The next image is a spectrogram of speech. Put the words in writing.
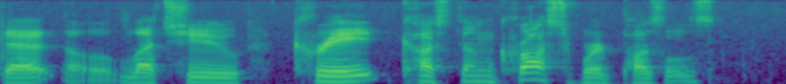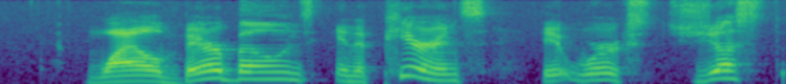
that uh, lets you create custom crossword puzzles. While bare bones in appearance, it works just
